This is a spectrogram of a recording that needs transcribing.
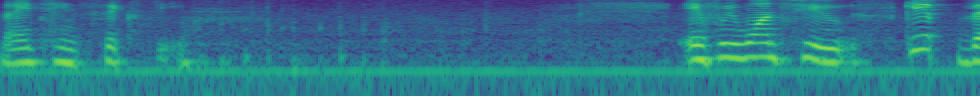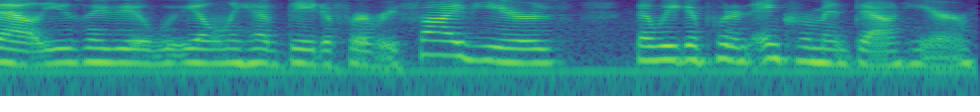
1960. If we want to skip values, maybe we only have data for every five years, then we can put an increment down here.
